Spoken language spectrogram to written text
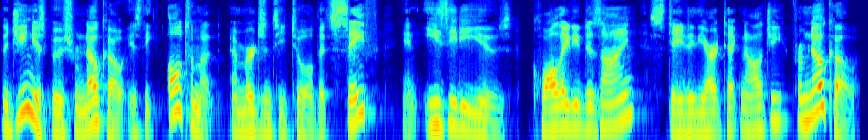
The Genius Boost from NOCO is the ultimate emergency tool that's safe and easy to use. Quality design, state-of-the-art technology from NOCO,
